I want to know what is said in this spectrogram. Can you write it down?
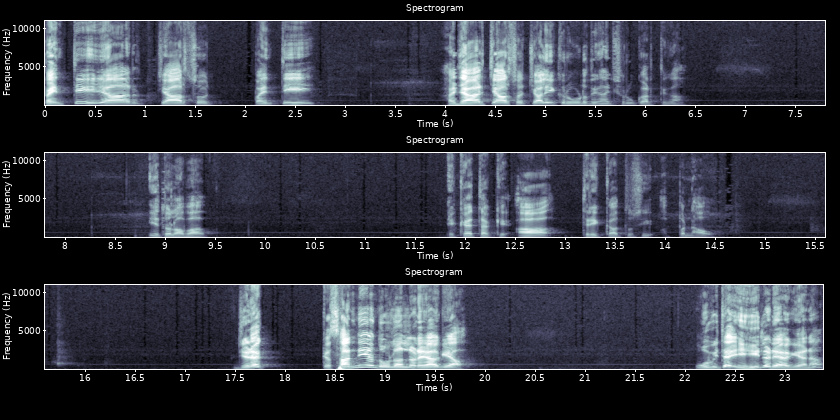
35400 35440 ਕਰੋੜ ਦੀਆਂ ਸ਼ੁਰੂ ਕਰਤੀਆਂ। ਇਹ ਤੋਂ ਇਲਾਵਾ ਇਹ ਕਹਤਾ ਕਿ ਆ ਤਰੀਕਾ ਤੁਸੀਂ ਅਪਣਾਓ। ਜਿਹੜਾ ਕਿਸਾਨੀ ਅੰਦੋਲਨ ਲੜਿਆ ਗਿਆ, ਉਹ ਵੀ ਤਾਂ ਇਹੀ ਲੜਿਆ ਗਿਆ ਨਾ।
